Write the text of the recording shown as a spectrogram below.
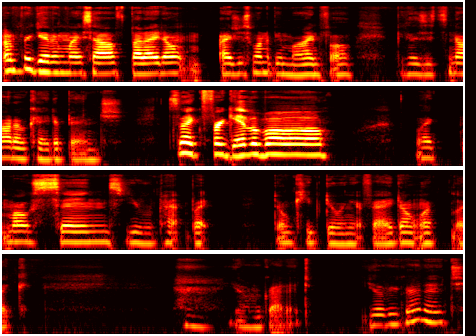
I'm forgiving myself, but I don't, I just want to be mindful because it's not okay to binge. It's like forgivable, like most sins, you repent, but don't keep doing it, Faye. Don't let, like, you'll regret it you'll regret it.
